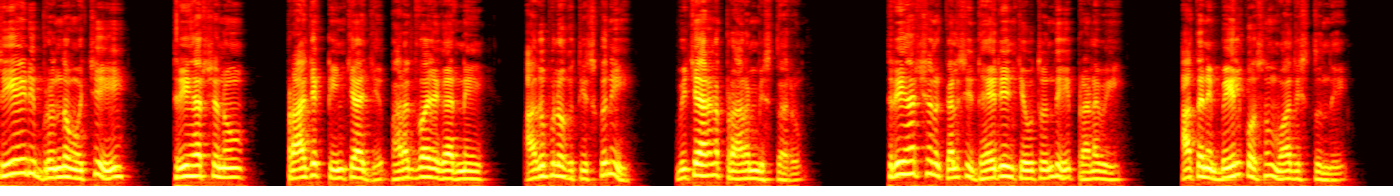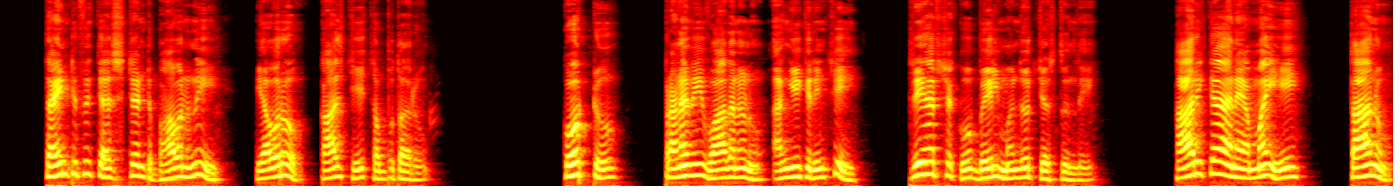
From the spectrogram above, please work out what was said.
సిఐడి బృందం వచ్చి శ్రీహర్షను ప్రాజెక్ట్ ఇన్ఛార్జ్ భరద్వాజ గారిని అదుపులోకి తీసుకుని విచారణ ప్రారంభిస్తారు. శ్రీహర్షను కలిసి ధైర్యం చెబుతుంది ప్రణవి. అతని బెయిల్ కోసం వాదిస్తుంది. సైంటిఫిక్ అసిస్టెంట్ భావనని ఎవరో కాల్చి చంపుతారు. కోర్టు ప్రణవి వాదనను అంగీకరించి శ్రీహర్షకు బెయిల్ మంజూరు చేస్తుంది. హారిక అనే అమ్మాయి తాను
